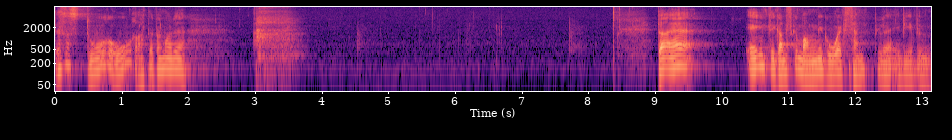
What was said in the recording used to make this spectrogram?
Det er så store ord at det på en måte Det er egentlig ganske mange gode eksempler i Bibelen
